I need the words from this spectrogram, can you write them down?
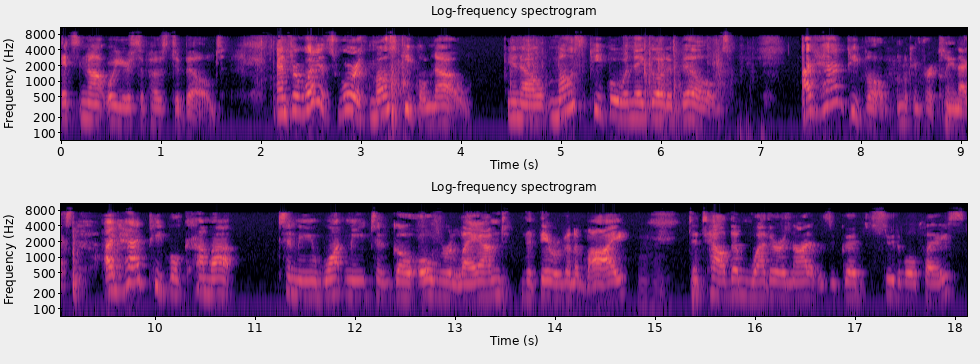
it's not where you're supposed to build. And for what it's worth, most people know. You know, most people when they go to build, I've had people I'm looking for a Kleenex. I've had people come up to me and want me to go over land that they were going to buy Mhm. to tell them whether or not it was a good, suitable place.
